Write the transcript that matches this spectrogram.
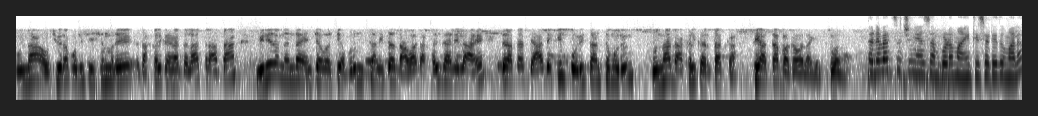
गुन्हा औशिरा पोलीस स्टेशनमध्ये दाखल करण्यात आला. तर आता विनीता नंदा यांच्यावरती अब्रू नुकसानीचा दावा दाखल झालेला आहे. तर आता त्या देखील पोलिसांसमोर येऊन गुन्हा दाखल करतात का? हे आता बघावं लागेल. सुवर्ण. धन्यवाद सचिन या संपूर्ण माहितीसाठी तुम्हाला.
